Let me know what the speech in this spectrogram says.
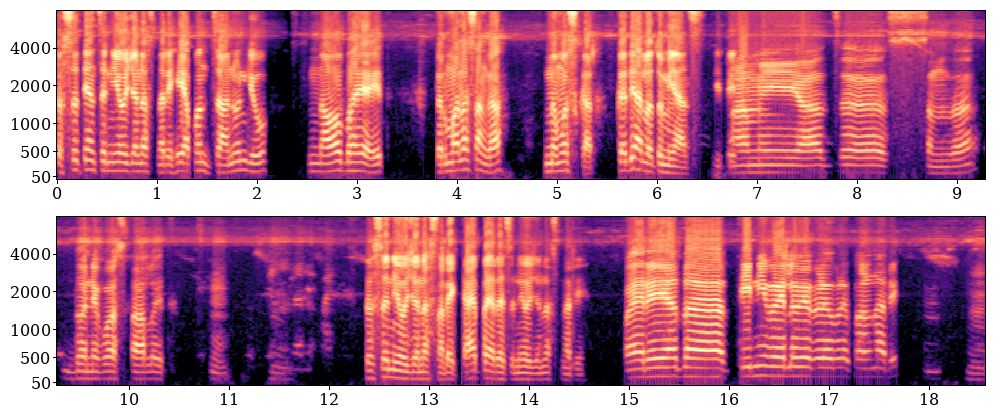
कसं त्यांचं नियोजन असणार आहे हे आपण जाणून घेऊ. नाव भय आहेत. तर मला सांगा नमस्कार. कधी आला तुम्ही आज इथे? आम्ही आज अ, समजा दोन एक वाजता आलोय कसं नियोजन असणार आहे? काय पायऱ्याचं नियोजन असणार आहे? पायरे आता तिन्ही बैल वेगळे वेगळे पळणार आहे.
